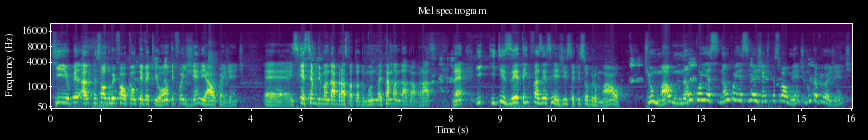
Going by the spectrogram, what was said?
que o, o pessoal do Rui Falcão teve aqui ontem, foi genial com a gente. É, esquecemos de mandar abraço para todo mundo, mas tá mandado um abraço, né? E, e, dizer, tem que fazer esse registro aqui sobre o mal, que o mal não, conhece, não conhecia a gente pessoalmente, nunca viu a gente.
